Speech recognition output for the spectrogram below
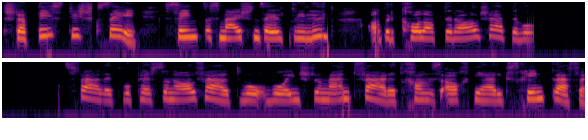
Statistisch gesehen sind das meistens ältere Leute, aber Kollateralschäden, die Platz fehlt, wo Personal fehlt, wo, wo Instrumente fehlen, kann ein achtjähriges Kind treffen.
